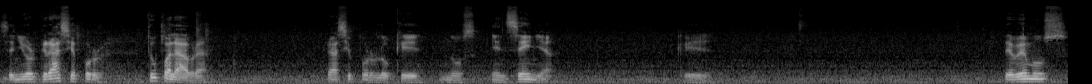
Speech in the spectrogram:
Señor, gracias por tu palabra. Gracias por lo que nos enseña que debemos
